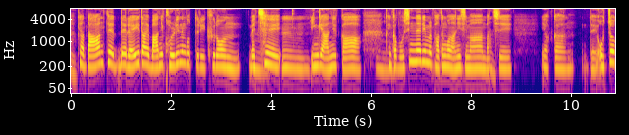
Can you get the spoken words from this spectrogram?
음. 그냥 나한테 내 레이더에 많이 걸리는 것들이 그런 매체인 음. 게 아닐까. 음. 그러니까 뭐 신내림을 받은 건 아니지만 마치 약간 네 어쩌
